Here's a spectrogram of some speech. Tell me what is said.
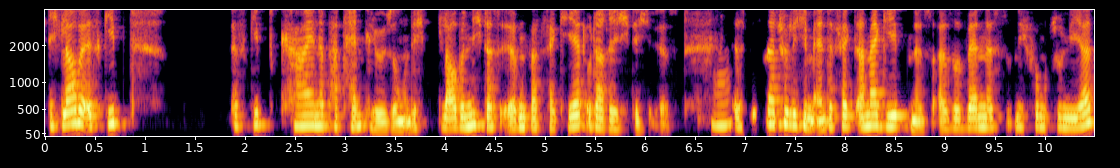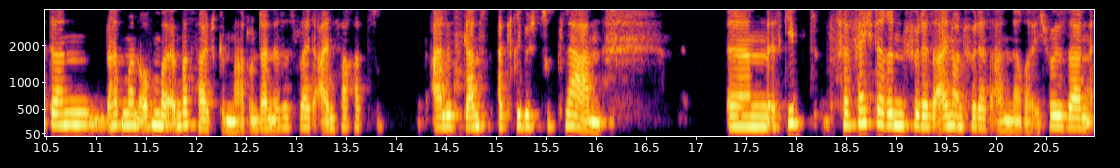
ich glaube, es gibt, es gibt keine Patentlösung und ich glaube nicht, dass irgendwas verkehrt oder richtig ist. Mhm. Es liegt natürlich im Endeffekt am Ergebnis. Also wenn es nicht funktioniert, dann hat man offenbar irgendwas falsch gemacht und dann ist es vielleicht einfacher zu alles ganz akribisch zu planen. Ähm, es gibt Verfechterinnen für das eine und für das andere. Ich würde sagen,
